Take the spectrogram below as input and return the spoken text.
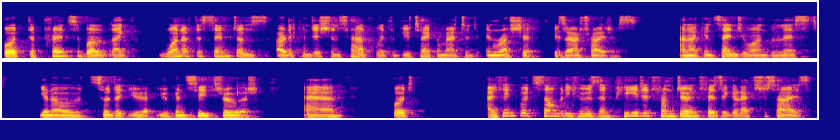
But the principle, like one of the symptoms or the conditions helped with the Buteyko method in Russia is arthritis. And I can send you on the list, you know, so that you, you can see through it. Um, but I think with somebody who's impeded from doing physical exercise,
